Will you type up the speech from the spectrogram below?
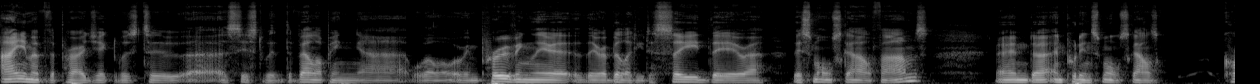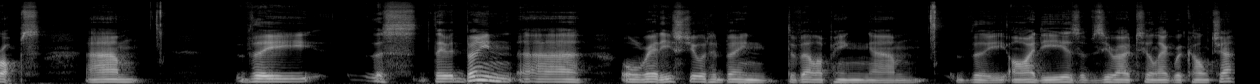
aim of the project was to uh, assist with developing, uh, well, or improving their their ability to seed their uh, their small scale farms, and uh, and put in small scale crops. Um, the this there had been uh, already Stuart had been developing um, the ideas of zero till agriculture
